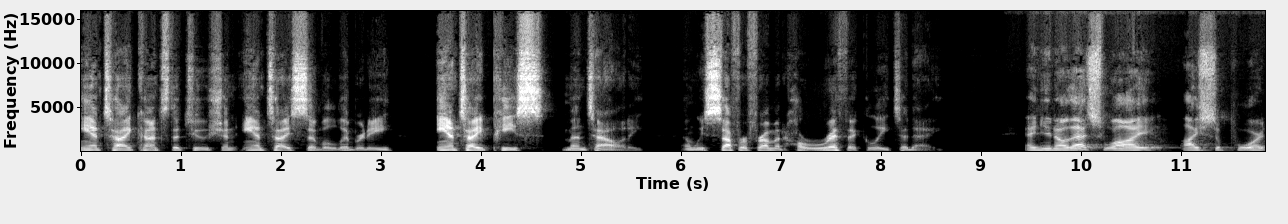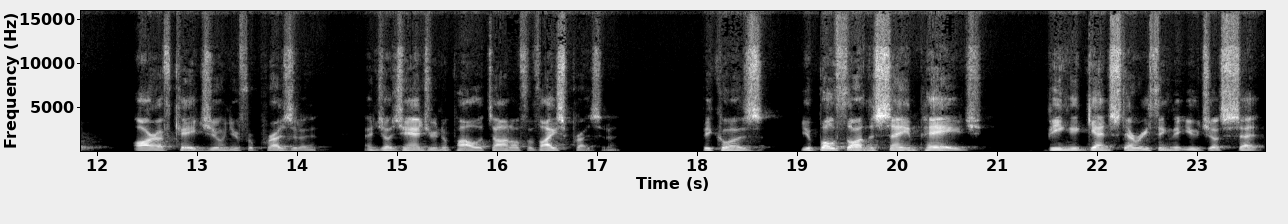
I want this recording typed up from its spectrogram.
anti constitution, anti civil liberty, anti peace mentality. And we suffer from it horrifically today. And you know, that's why I support RFK Jr. for president and Judge Andrew Napolitano for vice president, because you're both on the same page, being against everything that you just said.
